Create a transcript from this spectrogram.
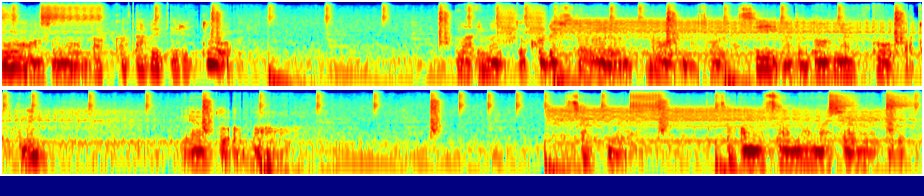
をそのばっか食べてるとまあ今言ったコレステロールのもそうだしあと動脈硬化とかね。であとはまあさっきの坂本さんの話じゃないけど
